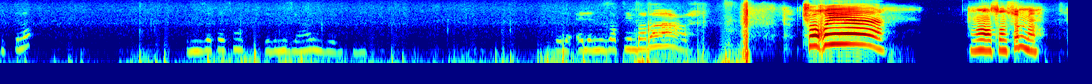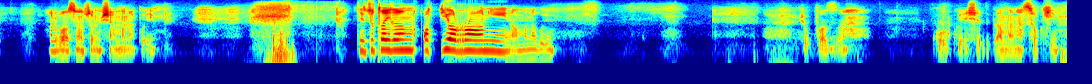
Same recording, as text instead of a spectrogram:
Gitti lan. Elimiz yakarsanız elimiz yanar mı diye düşünüyorum. Elini atayım baba. Çok iyi. Ha asansör mü? Harbi asansörmüş amına koyayım. Tezi Taylan'ın at yarrağını amına koyayım. Çok fazla korku yaşadık amına sokayım.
